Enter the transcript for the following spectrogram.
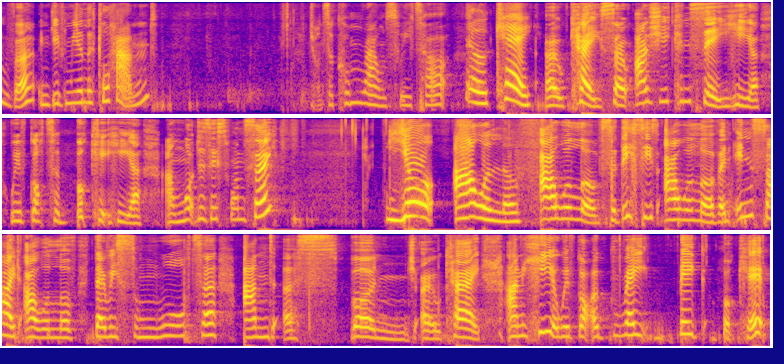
over and give me a little hand? Do you want to come round, sweetheart? Okay. Okay, so as you can see here, we've got a bucket here. And what does this one say? Your our love. Our love. So this is our love. And inside our love, there is some water and a sponge. Okay. And here we've got a great big bucket.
